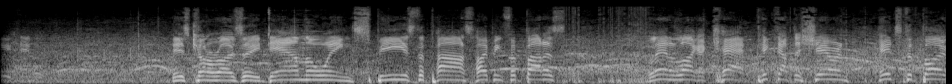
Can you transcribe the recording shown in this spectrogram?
Here's Connor Rozee down the wing, spears the pass, hoping for Butters. Landed like a cat, picked up to Sharon, heads to Boak.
